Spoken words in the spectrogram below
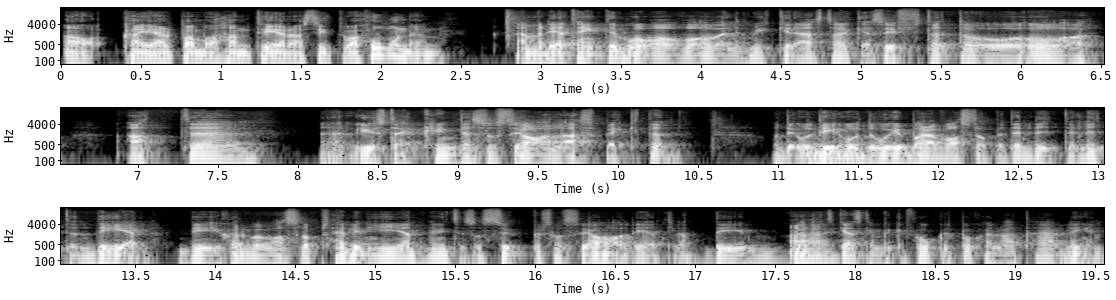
ja, kan hjälpa mig att hantera situationen. Ja, men det jag tänkte på var, var väldigt mycket det här starka syftet och, och, och att eh, just det här kring den sociala aspekten. Och, det, och, det, och då är ju bara Vasaloppet en liten, liten del. Det är, själva Vasaloppshelgen är egentligen inte så supersocial egentligen. Det är ju väldigt, Nej. ganska mycket fokus på själva tävlingen.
